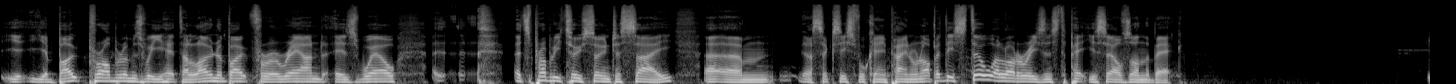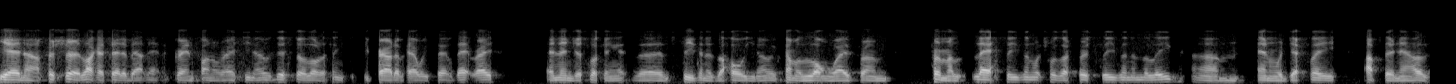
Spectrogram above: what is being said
your, your boat problems where you had to loan a boat for a round as well. It's probably too soon to say um, a successful campaign or not, but there's still a lot of reasons to pat yourselves on the back. Yeah, no, for sure. Like I said about that grand final race, you know, there's still a lot of things to be proud of how we sailed that race and then just looking at the season as a whole, you know, we've come a long way from from last season, which was our first season in the league, um, and we're definitely up there now as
